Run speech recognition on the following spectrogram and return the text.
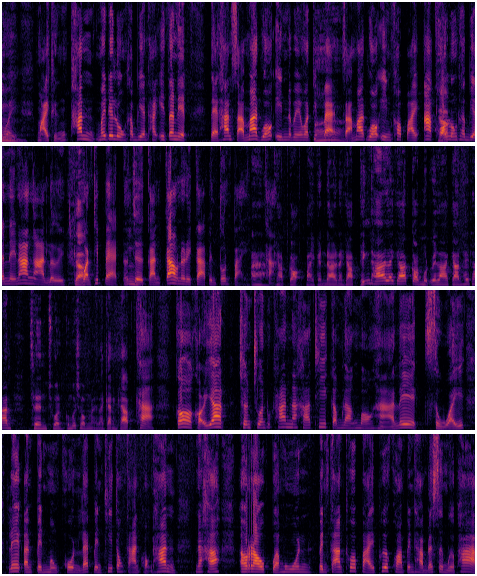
ด้วย อืมหมายถึงท่านไม่ได้ลงทะเบียนทางอินเทอร์เน็ตแต่ท่านสามารถ walk in ในวันที่อ่า8สามารถ walk in เข้าไปอะขครัอบลงทะเบียนในหน้างานเลย ครับวันที่ 8 แล้วอืมเจอกัน 9 นาฬิกาเป็นต้นไปอ่าค่ะ ครับก็ไปกันได้นะครับ ทิ้งท้ายแล้วครับก่อนหมดเวลาการให้ท่านเชิญชวนคุณผู้ชมหน่อยละกันครับ ค่ะก็ขออนุญาตเชิญชวนทุกท่านนะคะ ที่กำลังมองหาเลขสวย เลขอันเป็นมงคลและเป็นที่ต้องการของท่านนะคะเอาเราประมูลเป็นการทั่วไปเพื่อความเป็นธรรมและเสมอภาค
